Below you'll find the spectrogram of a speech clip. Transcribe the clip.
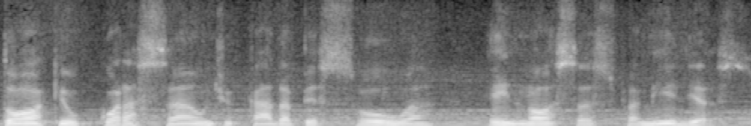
Toque o coração de cada pessoa em nossas famílias.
